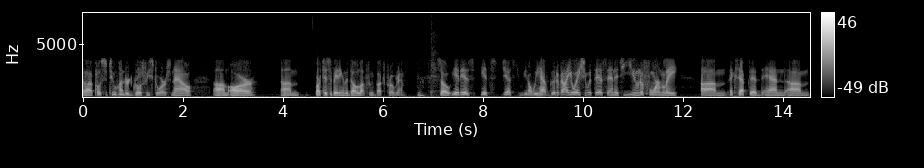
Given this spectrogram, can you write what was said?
uh, close to 200 grocery stores now um, are um, participating in the Double Up Food Bucks program. So it is. It's just you know we have good evaluation with this, and it's uniformly um, accepted and um,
